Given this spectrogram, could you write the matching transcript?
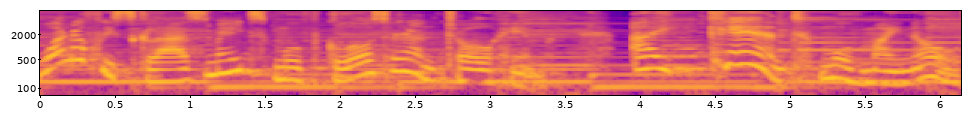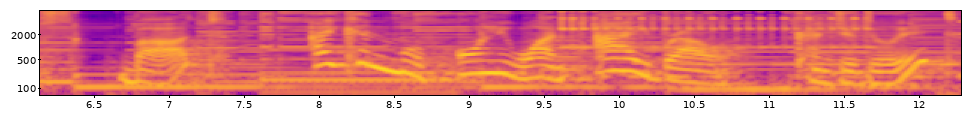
One of his classmates moved closer and told him, I can't move my nose, but I can move only one eyebrow. Can you do it?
